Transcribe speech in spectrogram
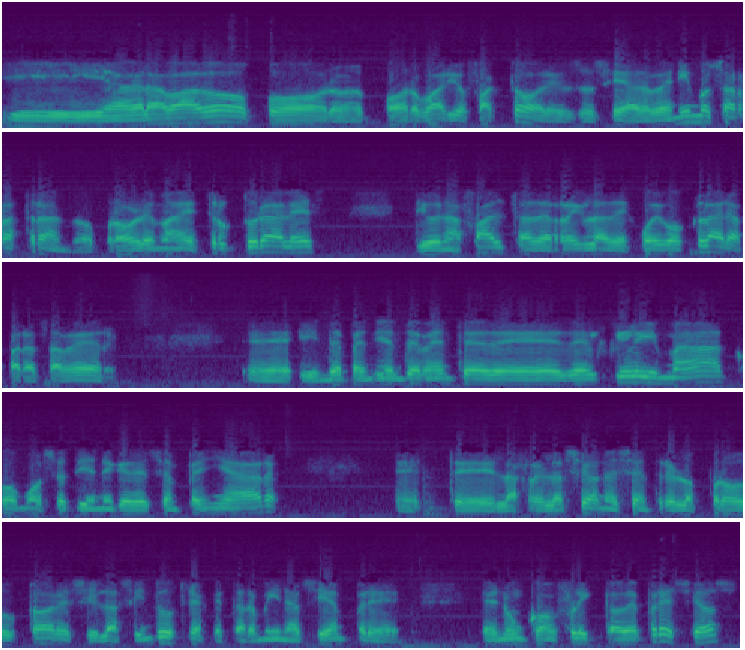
y agravado por, por varios factores, o sea, venimos arrastrando problemas estructurales de una falta de reglas de juego clara para saber, eh, independientemente de, del clima, cómo se tiene que desempeñar este, las relaciones entre los productores y las industrias que termina siempre en un conflicto de precios.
